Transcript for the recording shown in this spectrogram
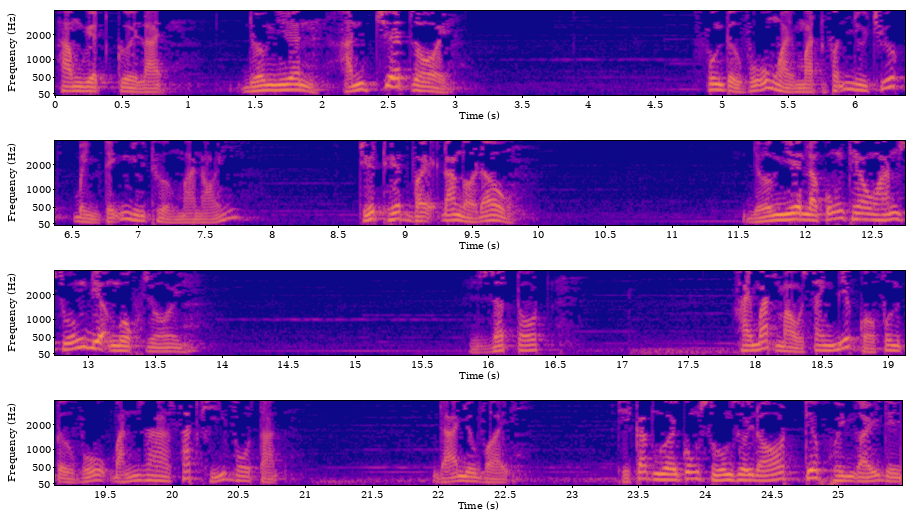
Hàm Nguyệt cười lạnh. Đương nhiên, hắn chết rồi. Phương Tử Vũ ngoài mặt vẫn như trước, bình tĩnh như thường mà nói. Triết huyết vậy đang ở đâu? Đương nhiên là cũng theo hắn xuống địa ngục rồi. Rất tốt. Hai mắt màu xanh biếc của Phương Tử Vũ bắn ra sát khí vô tận. Đã như vậy, thì các ngươi cũng xuống dưới đó tiếp huynh ấy đi.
